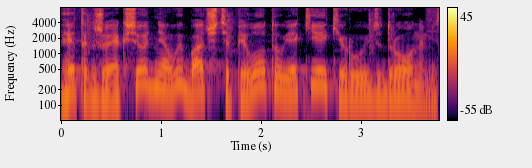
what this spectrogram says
Гэтак жа як сёння вы бачыце пілотаў, якія кіруюць дронамі.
